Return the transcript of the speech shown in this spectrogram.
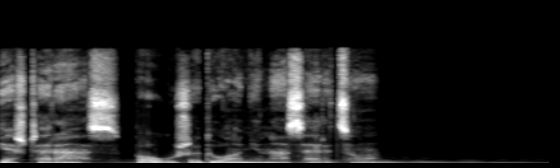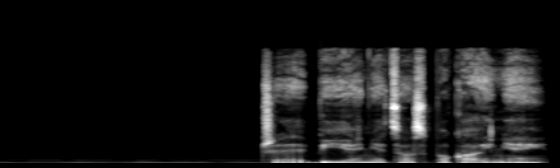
Jeszcze raz połóż dłoń na sercu czy bije nieco spokojniej?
